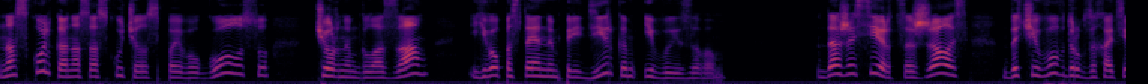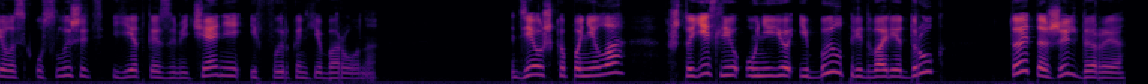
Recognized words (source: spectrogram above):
насколько она соскучилась по его голосу, черным глазам, его постоянным придиркам и вызовам. Даже сердце сжалось, до чего вдруг захотелось услышать едкое замечание и фырканье барона. Девушка поняла, что если у нее и был при дворе друг, то это Жиль Дере,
